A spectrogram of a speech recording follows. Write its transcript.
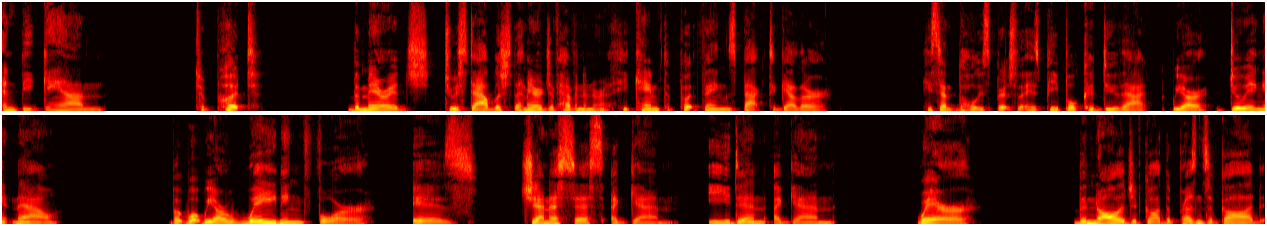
and began to put the marriage, to establish the marriage of heaven and earth. He came to put things back together. He sent the Holy Spirit so that his people could do that. We are doing it now. But what we are waiting for is Genesis again, Eden again, where the knowledge of God, the presence of God,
